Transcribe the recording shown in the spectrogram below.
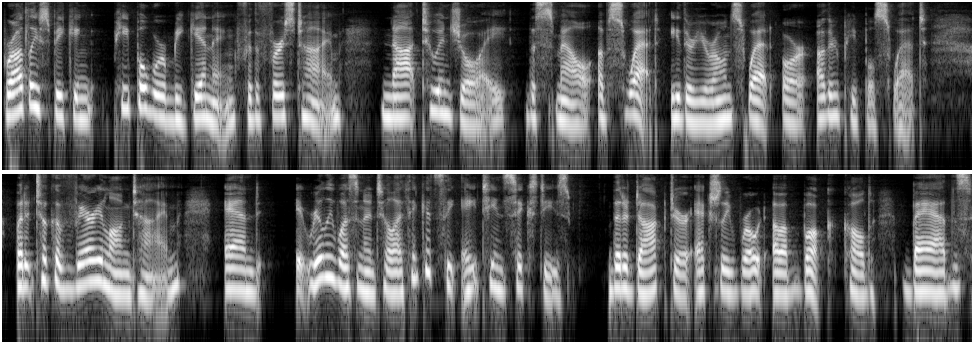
broadly speaking, people were beginning for the first time not to enjoy the smell of sweat, either your own sweat or other people's sweat. But it took a very long time. And it really wasn't until I think it's the 1860s that a doctor actually wrote a book called Baths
